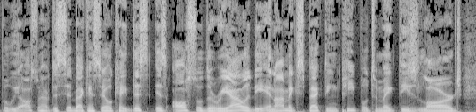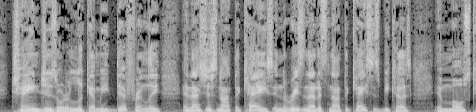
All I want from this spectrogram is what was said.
but we also have to sit back and say, okay, this is also the reality, and I'm expecting people to make these large changes or to look at me differently, and that's just not the case. And the reason that it's not the case is because in most cases,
